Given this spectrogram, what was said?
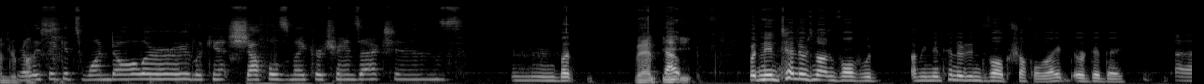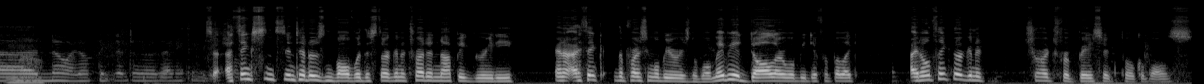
Hundred Really bucks. think it's one dollar? Looking at Shuffle's microtransactions. Mm, but Then That- y- but Nintendo's not involved with. I mean, Nintendo didn't develop Shuffle, right? Or did they? Uh, no, I don't think Nintendo has anything. to So I think since Nintendo's involved with this, they're going to try to not be greedy, and I think the pricing will be reasonable. Maybe a dollar will be different, but like, I don't think they're going to charge for basic Pokeballs.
